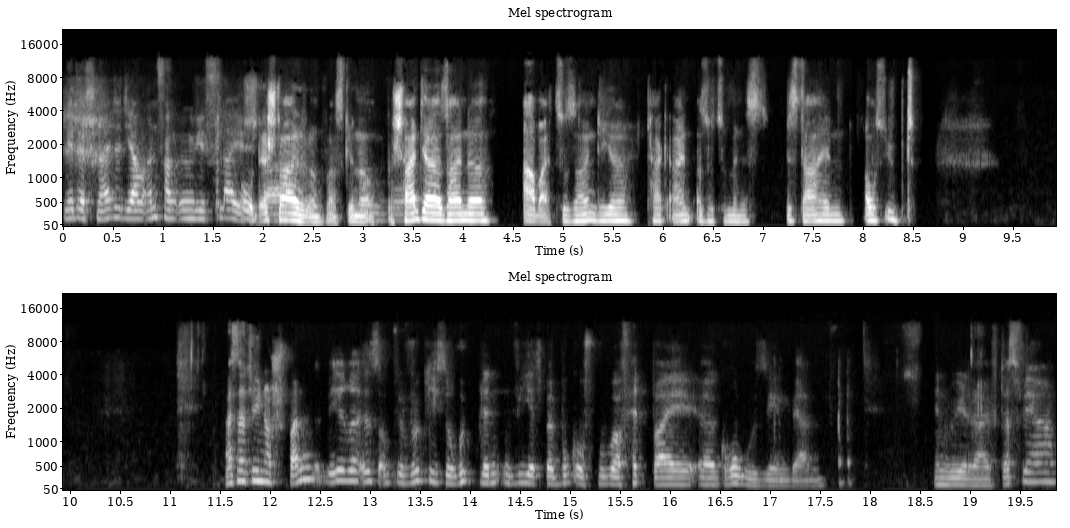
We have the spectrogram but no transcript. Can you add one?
Ja, der schneidet ja am Anfang irgendwie Fleisch. Und er da. schneidet irgendwas, genau. Irgendwo. Das scheint ja seine Arbeit zu sein, die er Tag ein, also zumindest bis dahin ausübt. Was natürlich noch spannend wäre, ist, ob wir wirklich so Rückblenden wie jetzt bei Book of Boba Fett bei äh, Grogu sehen werden. In Real Life. Das wäre.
